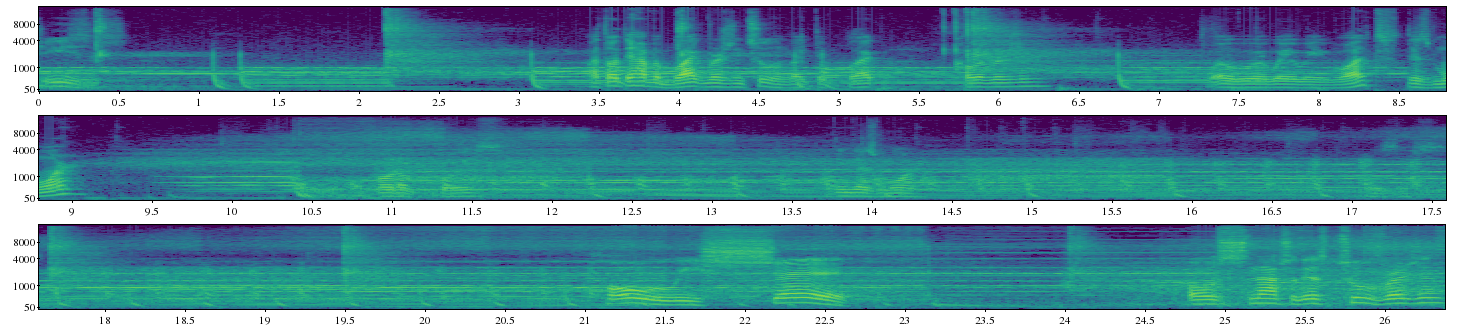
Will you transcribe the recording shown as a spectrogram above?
Jesus. I thought they have a black version too, like the black color version. Wait, wait, wait, wait, what? There's more? Hold up, boys. I think there's more. What is this? Holy shit! Oh snap, so there's two versions.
